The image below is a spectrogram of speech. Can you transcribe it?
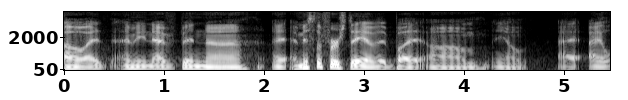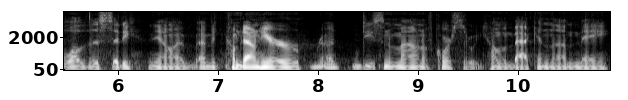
Oh, I, I mean, I've been, uh, I, I, missed the first day of it, but, um, you know, I, I love this city. You know, I've, I've come down here a decent amount. Of course, we're coming back in the May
